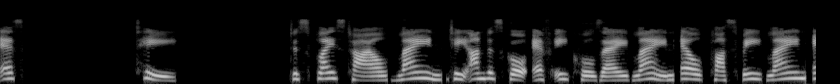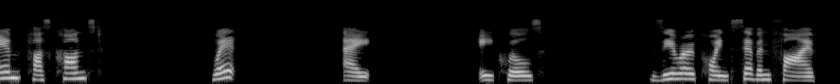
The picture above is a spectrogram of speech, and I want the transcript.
S. T. Display style lane T underscore F equals a lane L plus B lane M plus const where a equals 0.75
